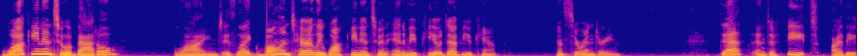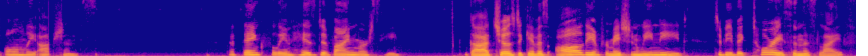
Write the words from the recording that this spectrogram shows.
Walking into a battle blind is like voluntarily walking into an enemy POW camp and surrendering. Death and defeat are the only options. But thankfully, in His divine mercy, God chose to give us all the information we need to be victorious in this life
